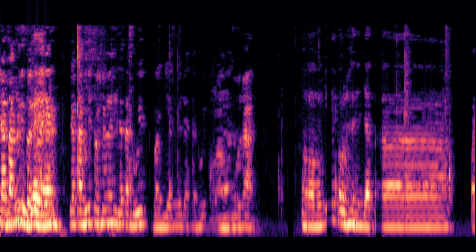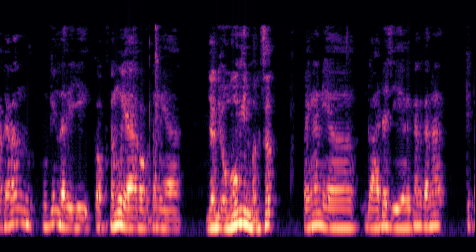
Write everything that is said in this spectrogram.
Jatah duit Juga tuh ya. Jatah duit maksudnya jatah duit, bagiannya jatah duit. pengangguran Eh, mungkin kalau misalnya jatah pacaran mungkin dari kalau ketemu ya kalau ketemu ya Jangan diomongin bangsat. pengen ya nggak ada sih ya kan karena kita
